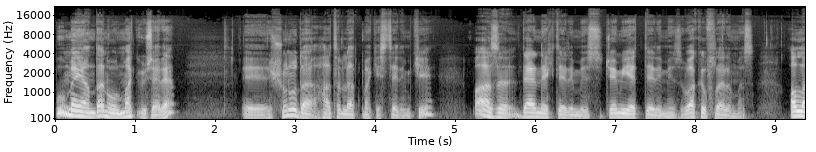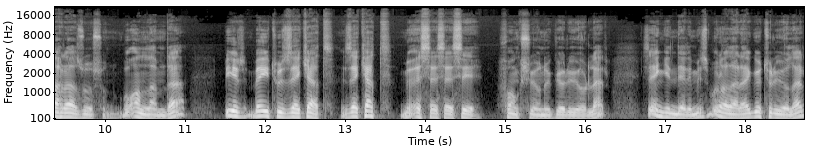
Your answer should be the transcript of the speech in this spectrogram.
Bu meyandan olmak üzere e, şunu da hatırlatmak isterim ki bazı derneklerimiz, cemiyetlerimiz, vakıflarımız Allah razı olsun bu anlamda bir beytü zekat, zekat müessesesi fonksiyonu görüyorlar. Zenginlerimiz buralara götürüyorlar,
